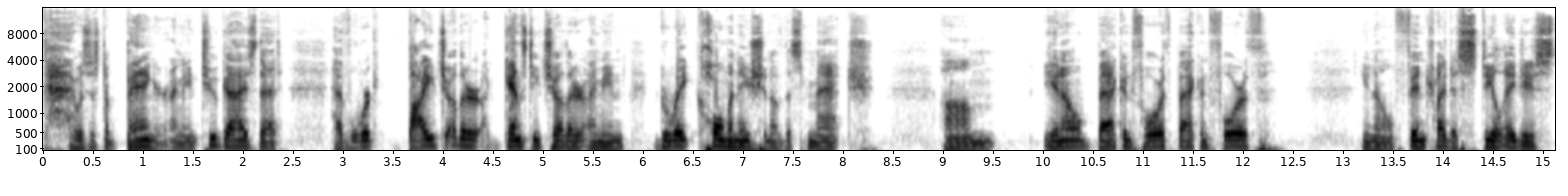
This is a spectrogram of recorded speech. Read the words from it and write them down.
it was just a banger. I mean, two guys that have worked by each other, against each other. I mean, great culmination of this match. Um, you know, back and forth, back and forth. You know, Finn tried to steal AJ's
